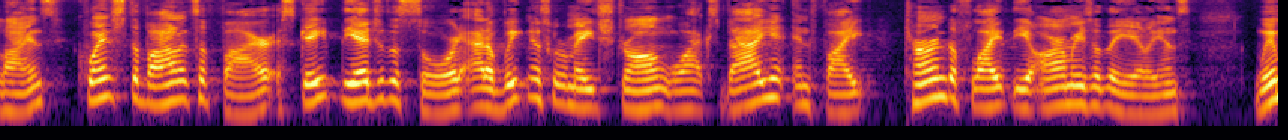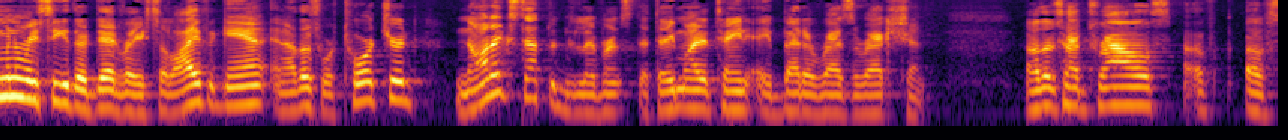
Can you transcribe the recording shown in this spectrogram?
lions, quenched the violence of fire, escaped the edge of the sword, out of weakness were made strong, waxed valiant in fight, turned to flight the armies of the aliens. Women received their dead raised to life again, and others were tortured not accepted deliverance, that they might attain a better resurrection. Others had trials of, of,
